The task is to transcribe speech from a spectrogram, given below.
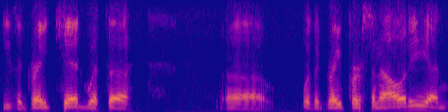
he's a great kid with a uh, with a great personality, and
